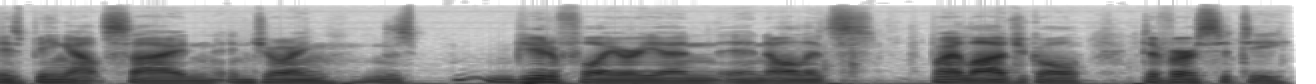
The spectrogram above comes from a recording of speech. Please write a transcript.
is being outside and enjoying this beautiful area and, and all its biological diversity.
